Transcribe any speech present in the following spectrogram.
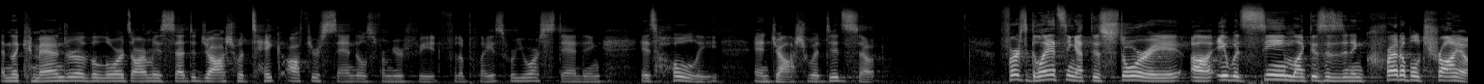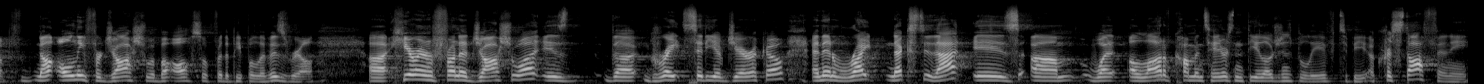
And the commander of the Lord's army said to Joshua, Take off your sandals from your feet, for the place where you are standing is holy. And Joshua did so. First, glancing at this story, uh, it would seem like this is an incredible triumph, not only for Joshua, but also for the people of Israel. Uh, here in front of Joshua is the great city of Jericho. And then right next to that is um, what a lot of commentators and theologians believe to be a Christophany,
